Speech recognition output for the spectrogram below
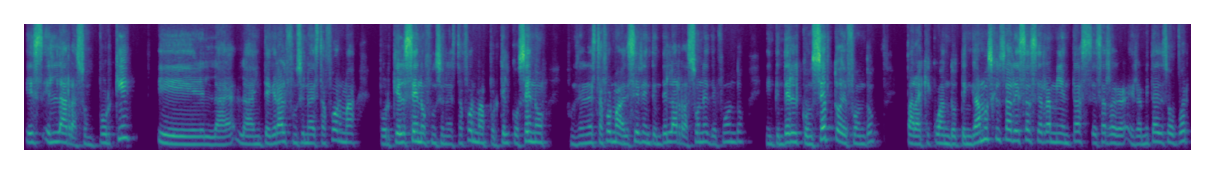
Es, es la razón. ¿Por qué la, la, integral funciona de esta forma? ¿Por qué el seno funciona de esta forma? ¿Por qué el coseno funciona de esta forma, es decir, entender las razones de fondo, entender el concepto de fondo, para que cuando tengamos que usar esas herramientas, esas herramientas de software,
